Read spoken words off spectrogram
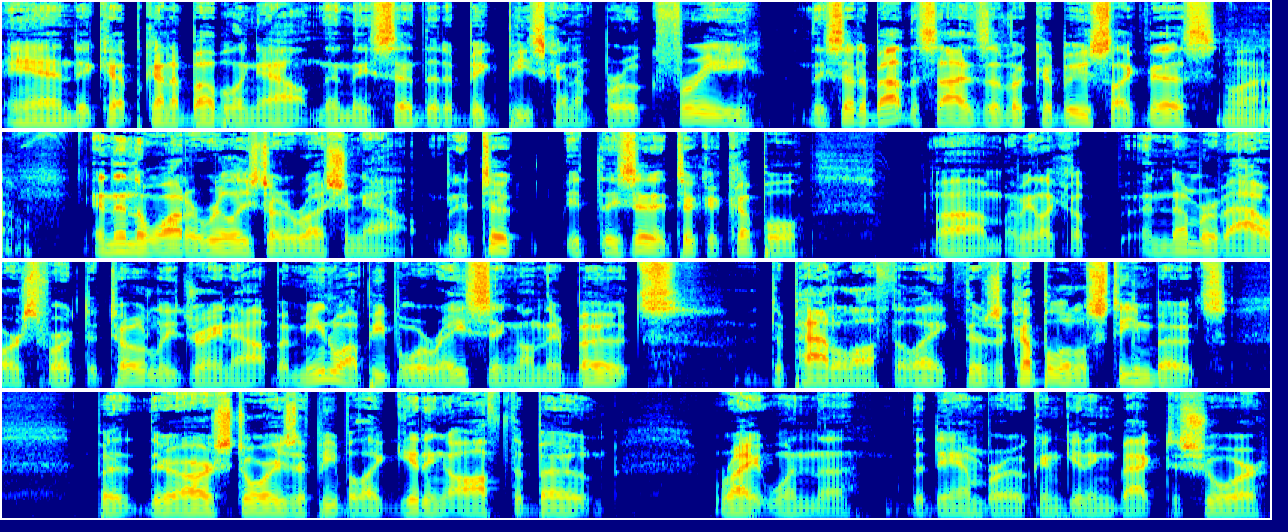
and it kept kind of bubbling out. And then they said that a big piece kind of broke free. They said about the size of a caboose like this. Wow. And then the water really started rushing out, but it took. It, they said it took a couple um, I mean, like a, a, number of hours for it to totally drain out. But meanwhile, people were racing on their boats to paddle off the lake. There's a couple little steamboats, but there are stories of people like getting off the boat right when the, the dam broke and getting back to shore.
